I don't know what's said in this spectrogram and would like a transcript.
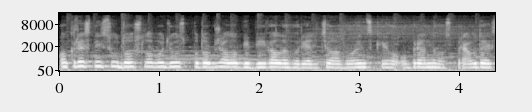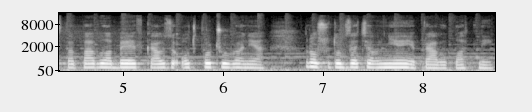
Okresný súd do Slobodius pod obžaloby bývalého riaditeľa vojenského obranného spravodajstva Pavla B. v kauze odpočúvania. Rozsudok zatiaľ nie je právoplatný.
